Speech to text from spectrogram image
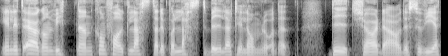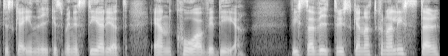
Enligt ögonvittnen kom folk lastade på lastbilar till området, ditkörda av det sovjetiska inrikesministeriet NKVD. Vissa vitryska nationalister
